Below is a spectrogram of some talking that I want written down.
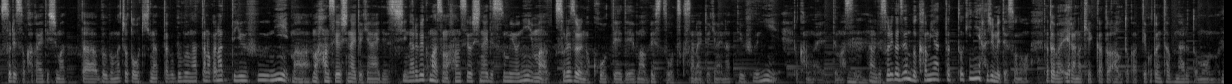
ストレスを抱えてしまった部分がちょっと大きくなった部分があったのかなっていうふうに、まあ、まあ、反省をしないといけないですし、なるべくまあ、その反省をしないで進むように、まあ、それぞれの工程で、まあ、ベストを尽くさないといけないなっていうふうに、えっと、考えてます。うん、なので、それが全部噛み合った時に初めてその、例えばエラーの結果と合うとかっていうことに多分なると思うので、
